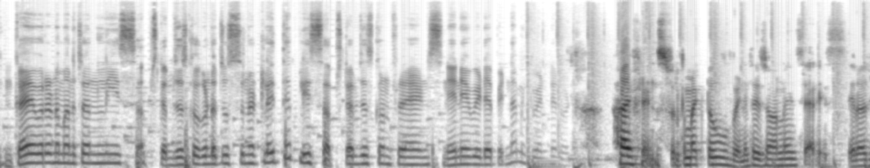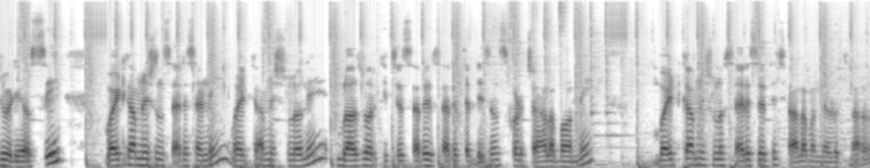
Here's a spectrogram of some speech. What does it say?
ఇంకా ఎవరైనా మన ఛానల్‌ని సబ్స్క్రైబ్ చేసుకోకుండా చూస్తున్నట్లయితే ప్లీజ్ సబ్స్క్రైబ్ చేసుకోండి ఫ్రెండ్స్. నేనే వీడియో పెట్టినా మీకు వెంటనే hi friends welcome back to వెనితేజ్ ఆన్లైన్ శారీస్ ఈరోజు వీడియో వచ్చి వైట్ కాంబినేషన్ శారీస్ అండి. వైట్ కాంబినేషన్లోనే బ్లౌజ్ వర్క్ ఇచ్చేసారు ఈ శారీస్ అయితే డిజైన్స్ కూడా చాలా బాగున్నాయి. వైట్ కాంబినేషన్లో శారీస్ అయితే చాలా మంది అడుగుతున్నారు.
